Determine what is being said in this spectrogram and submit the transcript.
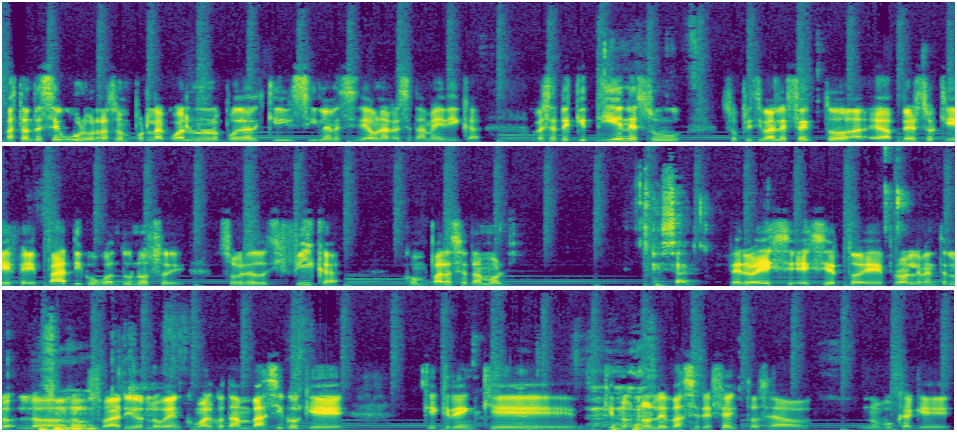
bastante seguro, razón por la cual uno lo puede adquirir sin la necesidad de una receta médica, a pesar de que tiene su, su principal efecto adverso que es hepático cuando uno se sobredosifica con paracetamol. Exacto. Pero es, cierto, eh, probablemente los usuarios lo ven como algo tan básico que, creen que, no, no, les va a hacer efecto. O sea, no busca que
